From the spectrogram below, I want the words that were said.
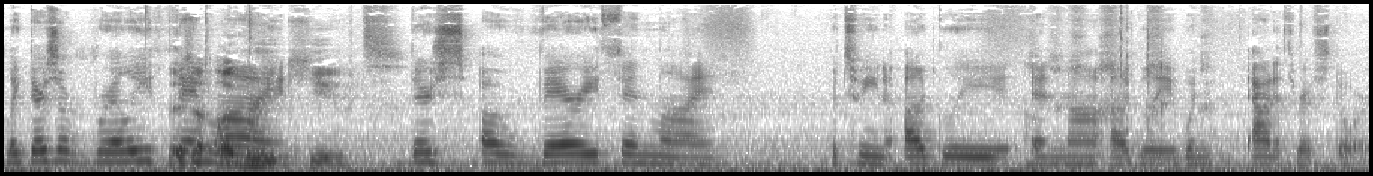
Like there's a really thin There's an line. ugly cute. There's a very thin line between ugly and not ugly when at a thrift store.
